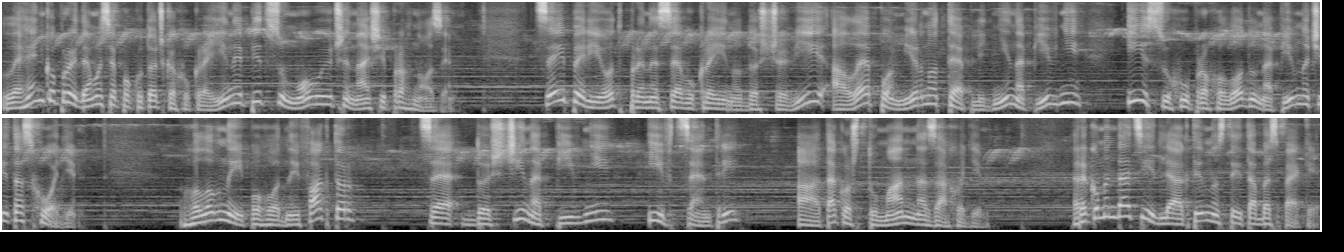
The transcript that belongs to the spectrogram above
Легенько пройдемося по куточках України, підсумовуючи наші прогнози. Цей період принесе в Україну дощові, але помірно теплі дні на півдні і суху прохолоду на півночі та сході. Головний погодний фактор це дощі на півдні і в центрі, а також туман на заході. Рекомендації для активностей та безпеки.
